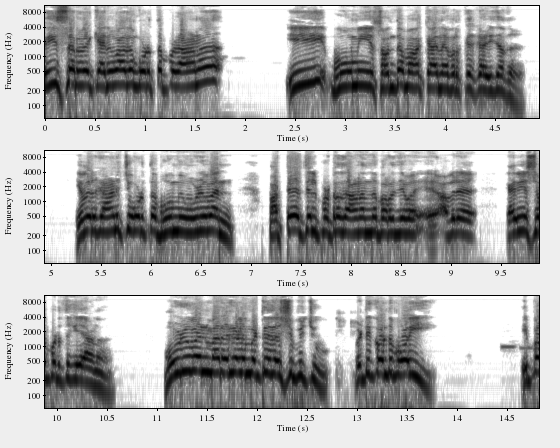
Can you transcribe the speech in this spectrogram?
റീസർവേക്ക് അനുവാദം കൊടുത്തപ്പോഴാണ് ഈ ഭൂമി സ്വന്തമാക്കാൻ ഇവർക്ക് കഴിഞ്ഞത്. ഇവർ കാണിച്ചു കൊടുത്ത ഭൂമി മുഴുവൻ പട്ടയത്തിൽപ്പെട്ടതാണെന്ന് പറഞ്ഞ് അവർ കൈവശപ്പെടുത്തുകയാണ്. മുഴുവൻ മരങ്ങളും വെട്ടി നശിപ്പിച്ചു വെട്ടിക്കൊണ്ടുപോയി ഇപ്പൊ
